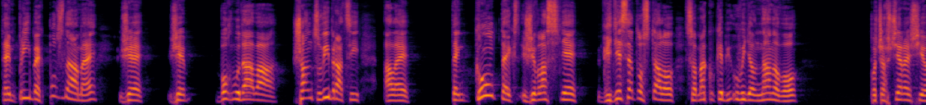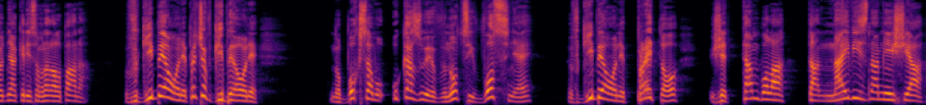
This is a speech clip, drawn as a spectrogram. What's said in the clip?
Ten príbeh poznáme, že, že Boh mu dáva šancu vybrať si, ale ten kontext, že vlastne kde sa to stalo, som ako keby uvidel na novo počas včerajšieho dňa, kedy som hľadal pána. V Gibeone. Prečo v Gibeone? No Boh sa mu ukazuje v noci vo sne v Gibeone preto, že tam bola tá najvýznamnejšia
